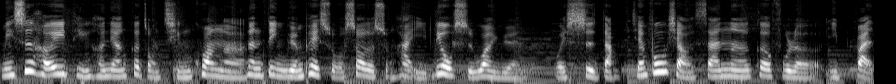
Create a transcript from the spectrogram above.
民事合议庭衡量各种情况啊，认定原配所受的损害以六十万元为适当，前夫小三呢各付了一半，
